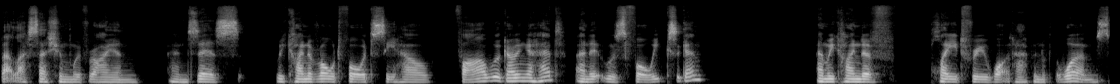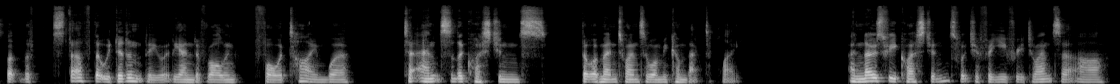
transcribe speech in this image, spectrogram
that last session with Ryan and Ziz, we kind of rolled forward to see how far we're going ahead, and it was four weeks again. And we kind of played through what had happened with the worms, but the stuff that we didn't do at the end of rolling forward time were to answer the questions that we're meant to answer when we come back to play. And those three questions, which are for you three to answer, are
